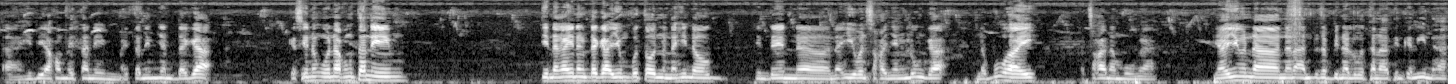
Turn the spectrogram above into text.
Ah, hindi ako may tanim. May tanim yan daga. Kasi nung una kong tanim, tinangay ng daga yung buto na nahinog and then uh, naiwan sa kanyang lungga, nabuhay, at saka namunga. Kaya yun na, na, na, na binalutan natin kanina,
